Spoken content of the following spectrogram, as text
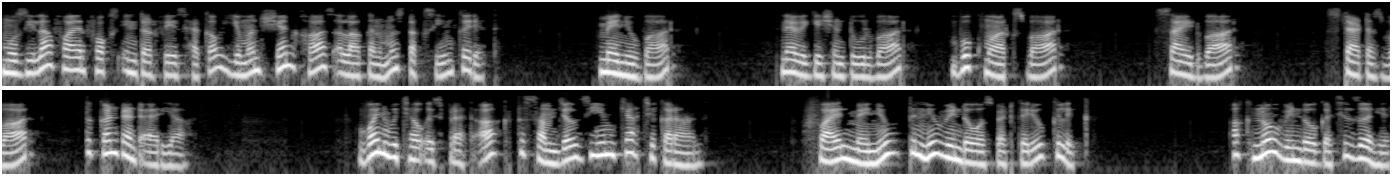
Mozilla Firefox इंटरफेस हेको यमन शेन खास इलाकन मज तकसीम करित menu bar navigation tool bar bookmarks bar side bar status bar तो कंटेंट एरिया वन वुचो अस प्रत अख तो समझो जी यम क्या करान फ़ाइल मेन्यू तो न्यू विंडोस पे करियो क्लिक अख नो विंडो गछ ज़ाहिर.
